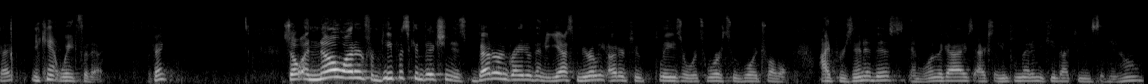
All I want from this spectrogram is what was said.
Okay? You can't wait for that. Okay? So a no uttered from deepest conviction is better and greater than a yes merely uttered to please or what's worse to avoid trouble. I presented this, and one of the guys actually implemented it. He came back to me and said, You know,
